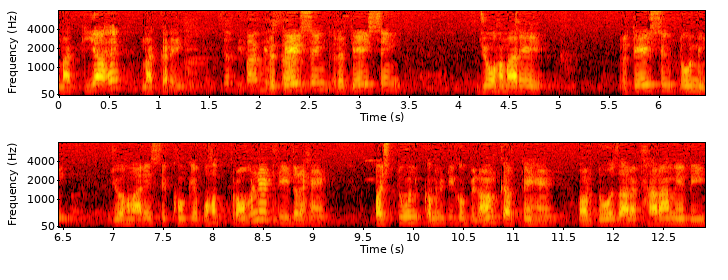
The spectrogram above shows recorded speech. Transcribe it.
ना किया है ना करेंगे। रितेश सिंह रितेश सिंह जो हमारे रितेश सिंह टोनी जो हमारे सिखों के बहुत प्रोमिनेंट लीडर हैं पश्तून कम्युनिटी को बिलोंग करते हैं और 2018 में भी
